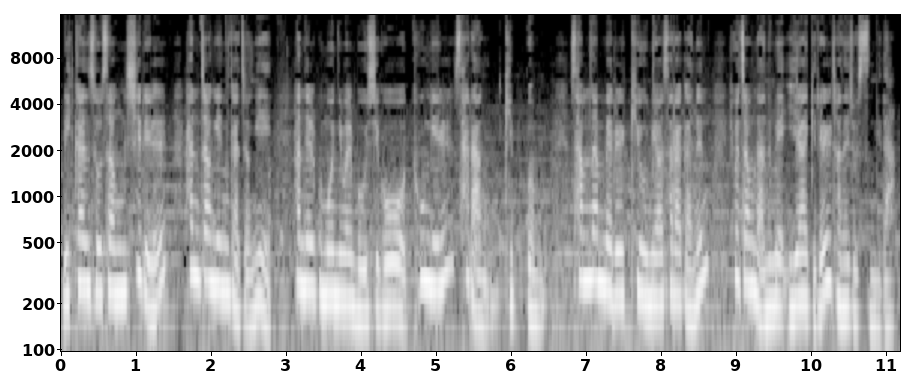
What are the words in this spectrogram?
리칸 소성 7일 한정인 가정이 하늘 부모님을 모시고 통일, 사랑, 기쁨, 삼남매를 키우며 살아가는 효정 나눔의 이야기를 전해줬습니다.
